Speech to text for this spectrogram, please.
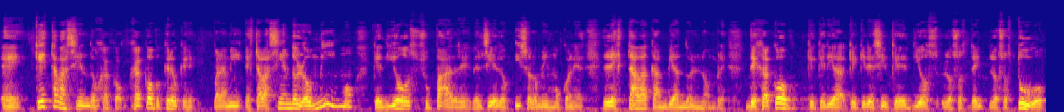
Eh, ¿Qué estaba haciendo Jacob? Jacob creo que para mí estaba haciendo lo mismo que Dios, su Padre del cielo, hizo lo mismo con él. Le estaba cambiando el nombre. De Jacob, que, quería, que quiere decir que Dios lo, sostuvo,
